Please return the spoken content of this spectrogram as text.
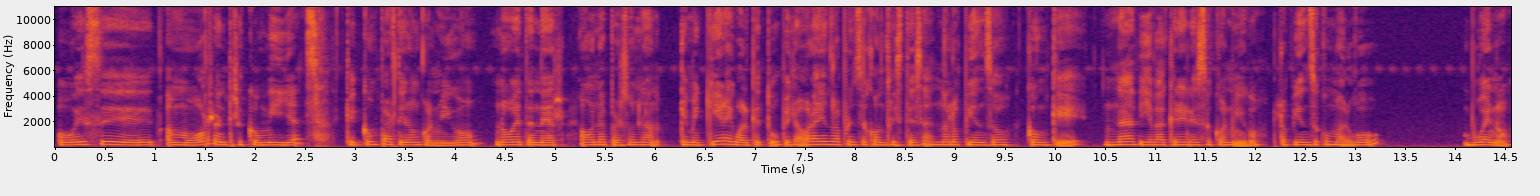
o ese amor, entre comillas, que compartieron conmigo, no voy a tener a una persona que me quiera igual que tú. Pero ahora yo no lo pienso con tristeza, no lo pienso con que nadie va a querer eso conmigo. Lo pienso como algo bueno,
